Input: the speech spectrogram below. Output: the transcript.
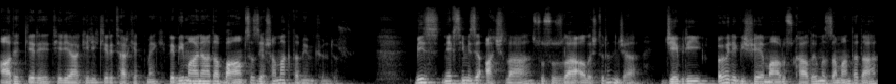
adetleri, tiryakilikleri terk etmek ve bir manada bağımsız yaşamak da mümkündür. Biz nefsimizi açlığa, susuzluğa alıştırınca cebri öyle bir şeye maruz kaldığımız zamanda da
